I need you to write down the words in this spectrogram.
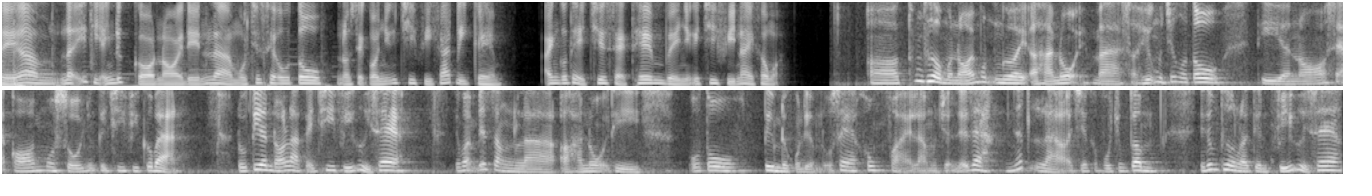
Thế à, nãy thì anh Đức có nói đến là một chiếc xe ô tô, nó sẽ có những chi phí khác đi kèm anh có thể chia sẻ thêm về những cái chi phí này không ạ? À, thông thường mà nói một người ở Hà Nội mà sở hữu một chiếc ô tô thì ờ, nó sẽ có một số những cái chi phí cơ bản. Đầu tiên đó là cái chi phí gửi xe. Các bạn biết rằng là ở Hà Nội thì ô tô tìm được một điểm đỗ xe không phải là một chuyện dễ dàng, nhất là ở trên các phố trung tâm. Thì thông thường là tiền phí gửi xe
